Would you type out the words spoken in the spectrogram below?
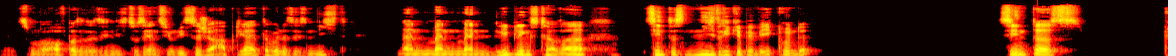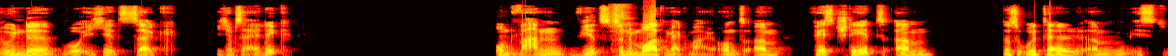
jetzt muss man aufpassen, dass ich nicht zu so sehr ins Juristische abgleite, weil das ist nicht mein, mein, mein Lieblingsterrain, sind das niedrige Beweggründe? Sind das Gründe, wo ich jetzt sage, ich habe es eilig? Und wann wird's zu einem Mordmerkmal? Und ähm, fest steht, ähm, das Urteil ähm, ist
